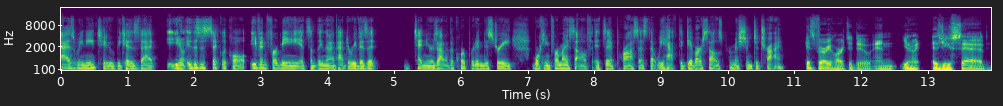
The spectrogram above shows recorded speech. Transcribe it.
as we need to because that you know this is cyclical. Even for me it's something that i've had to revisit 10 years out of the corporate industry working for myself. It's a process that we have to give ourselves permission to try. It's very hard to do. And you know as you said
